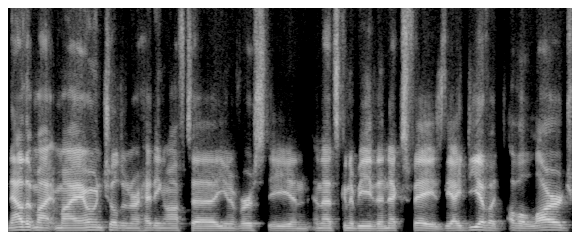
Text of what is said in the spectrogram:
now that my my own children are heading off to university and and that's going to be the next phase the idea of a of a large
